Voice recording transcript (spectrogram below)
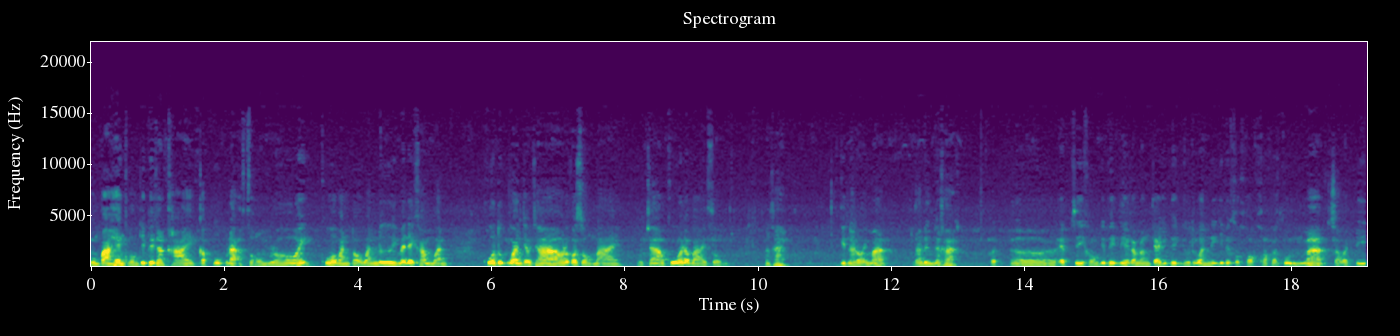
หุงปลาแห้งของเจ๊เพ่ก็ขายกระปุกละสองร้อยคั่ววันต่อวันเลย ไม่ได้ข้ามวันคั่วทุกวันเช้าๆแล้วก็ส่งบ่ายเช้าคั่วแล้วบ่ายส่งนะคะ กินอร่อยมากอย่าลืมนะคะกดเอฟซีของเจ๊เพ่ที่ให้กำลังใจเจ๊เพ่อยู่ทุกวันนี้เจ๊เพ่ก็ขอขอบพระคุณมาก สวัสดี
